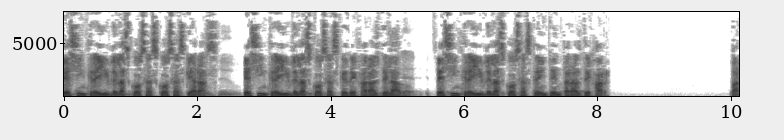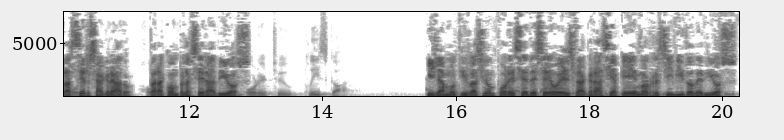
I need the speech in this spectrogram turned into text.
Es increíble las cosas cosas que harás. Es increíble las cosas que dejarás de lado. Es increíble las cosas que intentarás dejar. Para ser sagrado, para complacer a Dios. Y la motivación por ese deseo es la gracia que hemos recibido de Dios.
